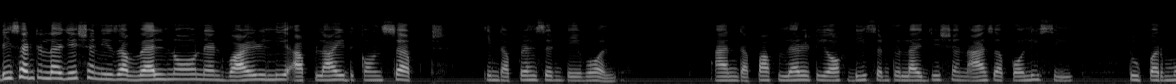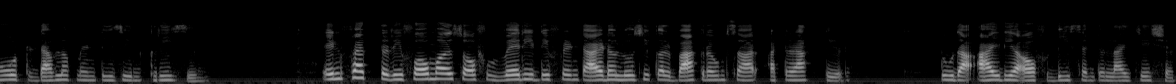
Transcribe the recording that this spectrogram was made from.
Decentralization is a well known and widely applied concept in the present day world, and the popularity of decentralization as a policy to promote development is increasing. In fact, reformers of very different ideological backgrounds are attracted to the idea of decentralization.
